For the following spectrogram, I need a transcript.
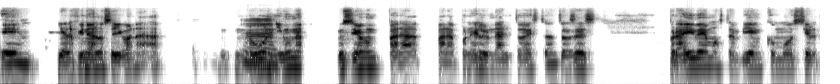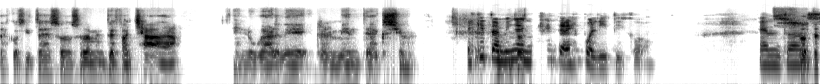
Eh, y al final no se llegó a nada. No hubo mm. ni una solución para, para ponerle un alto a esto. Entonces, por ahí vemos también cómo ciertas cositas son solamente fachada en lugar de realmente acción. Es que también hay mucho interés político. Entonces,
